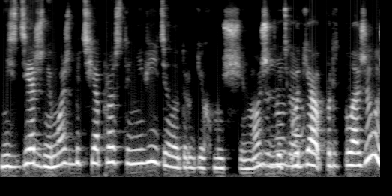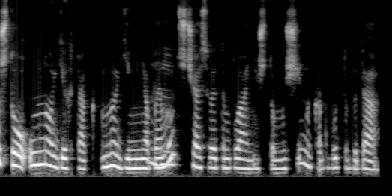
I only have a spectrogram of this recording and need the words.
не сдержанные. Может быть, я просто не видела других мужчин. Может Ну быть, вот да. я предположила, что у многих так, многие меня поймут сейчас в этом плане, что мужчина как будто бы, да,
